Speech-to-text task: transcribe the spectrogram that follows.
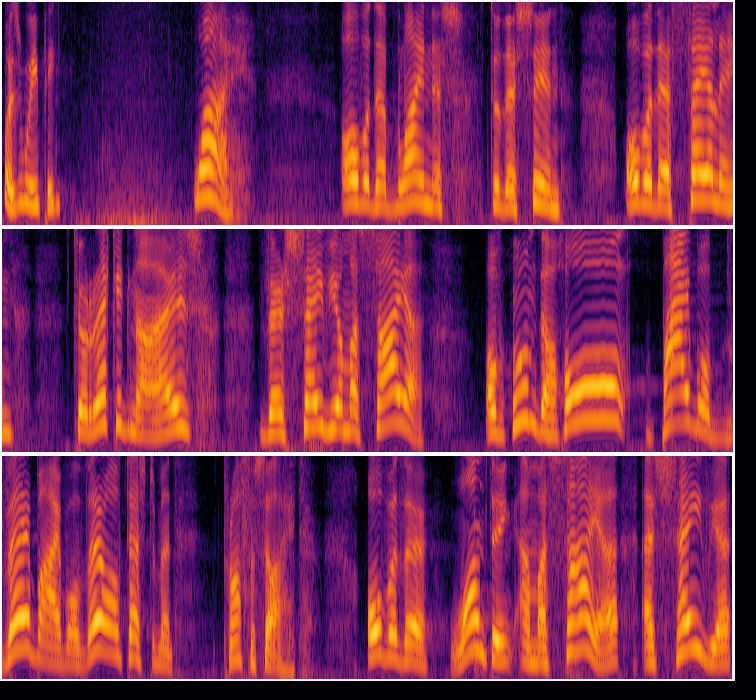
was weeping. Why? Over their blindness to their sin, over their failing to recognize their Savior Messiah, of whom the whole Bible, their Bible, their Old Testament, prophesied over their wanting a Messiah, a Savior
